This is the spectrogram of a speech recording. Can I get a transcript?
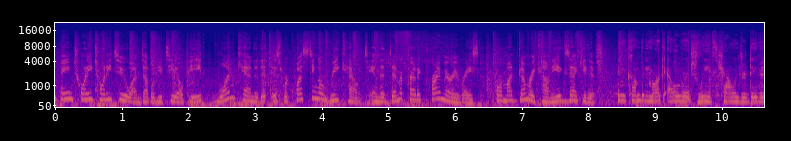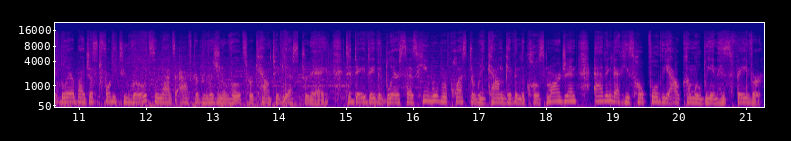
Campaign 2022 on WTOP. One candidate is requesting a recount in the Democratic primary race for Montgomery County Executive. Incumbent Marc Elrich leads challenger David Blair by just 42 votes, and that's after provisional votes were counted yesterday. Today, David Blair says he will request a recount given the close margin, adding that he's hopeful the outcome will be in his favor.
